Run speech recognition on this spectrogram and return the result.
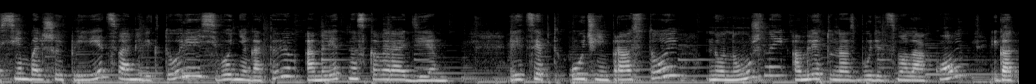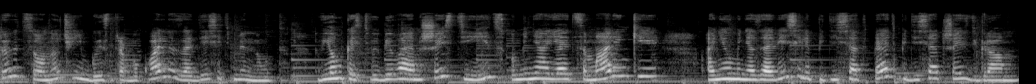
всем большой привет! С вами Виктория. Сегодня готовим омлет на сковороде. Рецепт очень простой, но нужный. Омлет у нас будет с молоком и готовится он очень быстро, буквально за 10 минут. В емкость выбиваем 6 яиц. У меня яйца маленькие, они у меня завесили 55-56 грамм.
